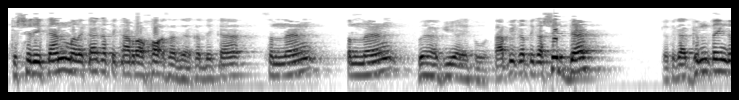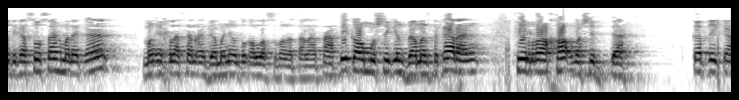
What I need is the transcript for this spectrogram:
Kesyirikan mereka ketika rokok saja, ketika senang, tenang, bahagia itu. Tapi ketika syiddah, ketika genting, ketika susah mereka mengikhlaskan agamanya untuk Allah Subhanahu wa taala. Tapi kaum musyrikin zaman sekarang fir wa syiddah. Ketika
